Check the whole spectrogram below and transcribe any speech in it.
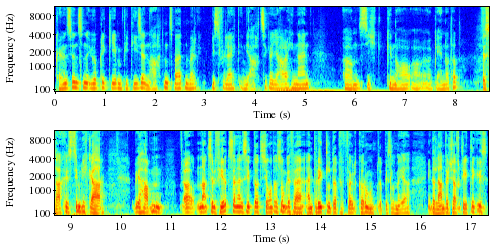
Können Sie uns einen Überblick geben, wie diese nach dem Zweiten Weltkrieg bis vielleicht in die 80er Jahre hinein ähm, sich genau äh, geändert hat? Die Sache ist ziemlich klar. Wir haben äh, 1914 eine Situation, dass ungefähr ein Drittel der Bevölkerung und ein bisschen mehr in der Landwirtschaft tätig ist.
